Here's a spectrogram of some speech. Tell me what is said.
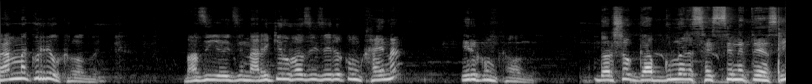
রান্না করেও খাওয়া যায়। ভাজি ওই যে নারিকেল ভাজি যেরকম খায় না, এরকম খাওয়া যায়। দর্শক, গাবগুলোর সেচে নিতে আসি।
